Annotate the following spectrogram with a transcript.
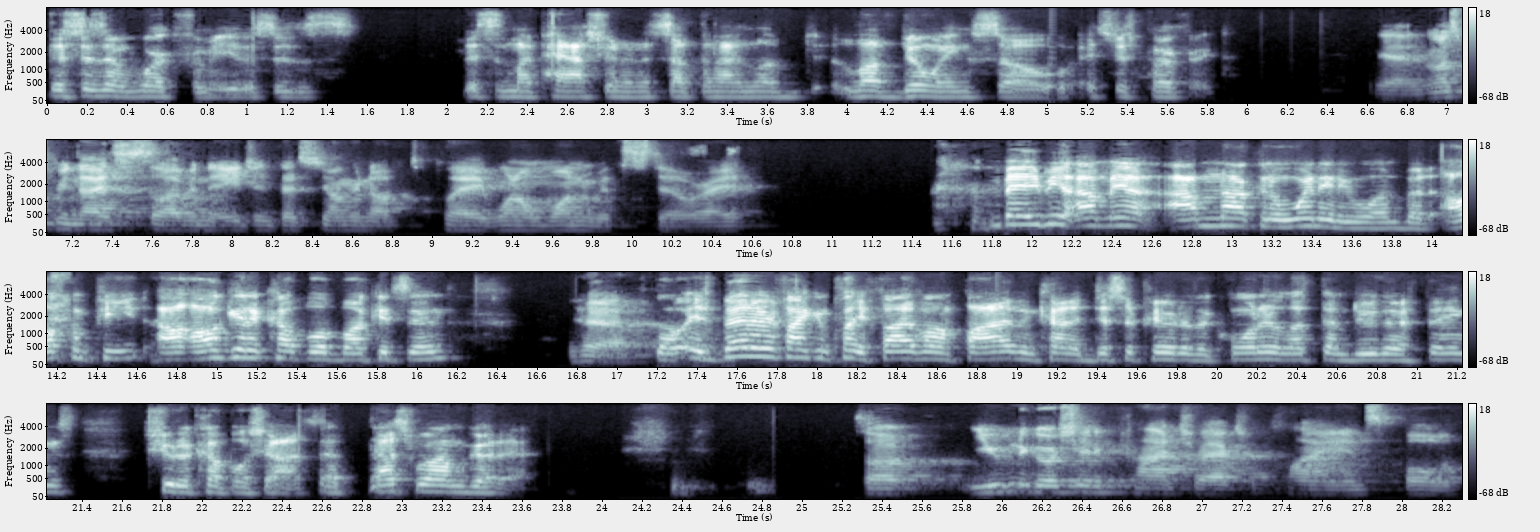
this isn't work for me. This is this is my passion, and it's something I love love doing. So it's just perfect. Yeah, it must be nice to still have an agent that's young enough to play one on one with still, right? Maybe I mean I'm not going to win anyone, but I'll compete. I'll, I'll, get a couple of buckets in. Yeah. So it's better if I can play five on five and kind of disappear to the corner, let them do their things, shoot a couple shots. That, that's what I'm good at. So you've negotiated contracts with clients both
